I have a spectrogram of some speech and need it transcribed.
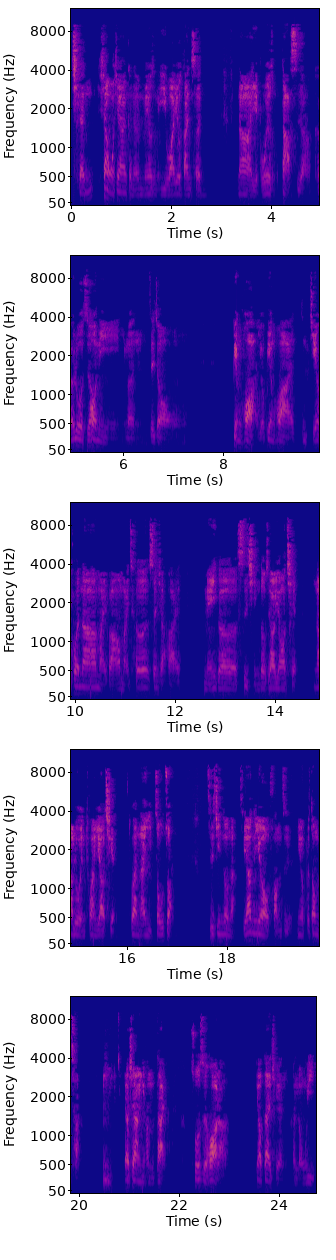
钱像我现在可能没有什么意外，又单身。那也不会有什么大事啊。可是如果之后你你们这种变化有变化，结婚啊、买房、买车、生小孩，每一个事情都是要用到钱。那如果你突然要钱，突然难以周转，资金重的，只要你有房子，你有不动产，要向银行贷，说实话啦，要贷钱很容易，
